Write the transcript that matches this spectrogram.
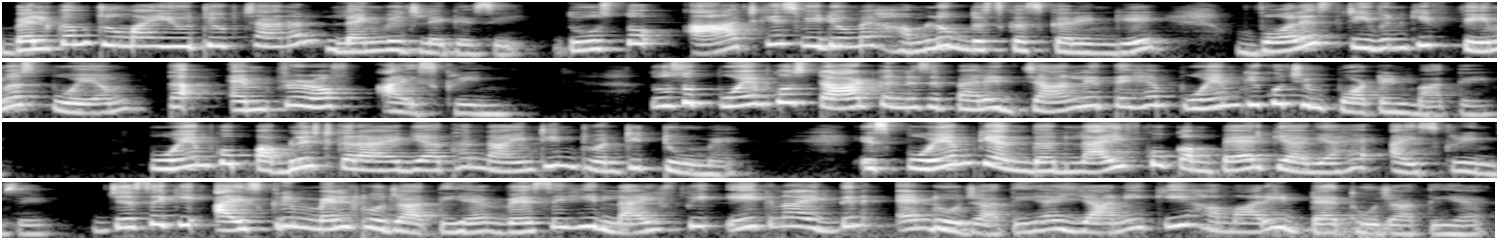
Welcome to my YouTube channel language legacy दोस्तों, आज के इस वीडियो में हम लोग डिस्कस करेंगे वॉलेस स्टीवन की famous poem the emperor of ice cream दोस्तों पोएम को स्टार्ट करने से पहले जान लेते हैं पोएम की कुछ इंपॉर्टेंट बातें। पोएम को पब्लिश कराया गया था 1922 में। इस पोएम के अंदर लाइफ को कंपेयर किया गया है आइसक्रीम से। जैसे कि आइसक्रीम मेल्ट हो जाती है, वैसे ही लाइफ भी एक ना एक दिन एंड हो जाती है, यानी कि हमारी डेथ हो जाती है।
